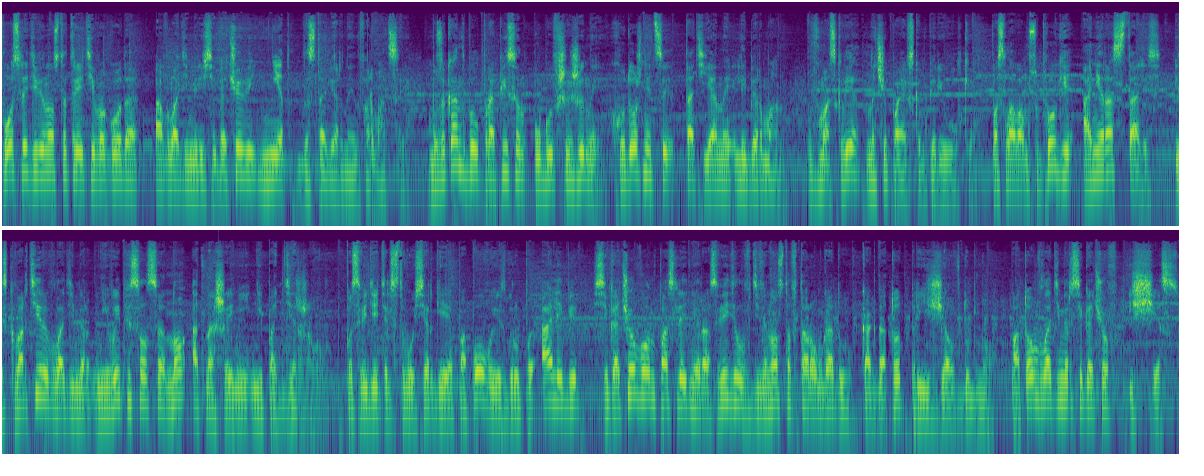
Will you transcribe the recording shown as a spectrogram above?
После 1993 года о Владимире Сигачеве нет достоверной информации. Музыкант был прописан у бывшей жены, художницы Татьяны Либерман, в Москве на Чапаевском переулке. По словам супруги, они расстались. Из квартиры Владимир не выписался, но отношений не поддерживал. По свидетельству Сергея Попова из группы «Алиби», Сигачева он последний раз видел в 92 году, когда тот приезжал в Дубну. Потом Владимир Сигачев исчез.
